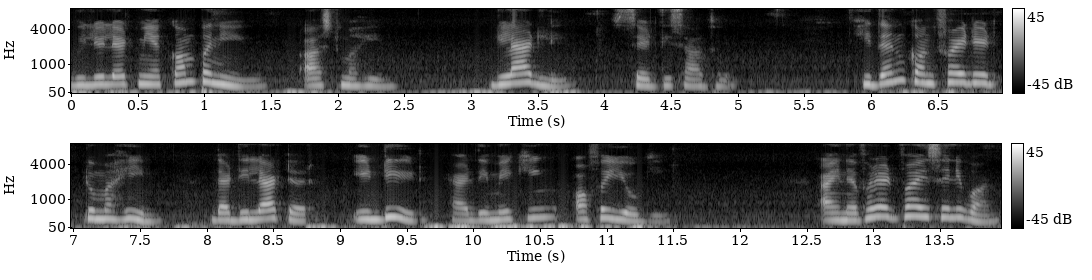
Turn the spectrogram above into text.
Will you let me accompany you? asked Mahim. Gladly, said the sadhu. He then confided to Mahim that the latter indeed had the making of a yogi. I never advise anyone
